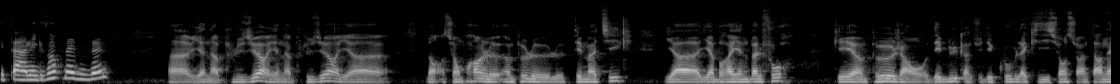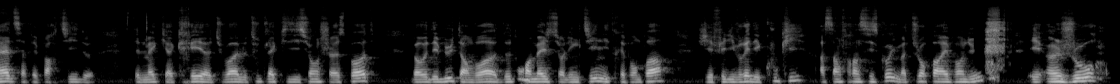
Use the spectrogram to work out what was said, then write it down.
Et tu as un exemple là d'idole euh, Il y en a plusieurs, il y en a plusieurs. Il y a, si on prend le, un peu le, thématique, il y, a, il y a Brian Balfour qui est un peu genre au début quand tu découvres l'acquisition sur internet ça fait partie de c'était le mec qui a créé tu vois le, toute l'acquisition chez Spot bah, au début tu envoies deux trois mails sur LinkedIn il te répond pas j'ai fait livrer des cookies à San Francisco il m'a toujours pas répondu et un jour,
